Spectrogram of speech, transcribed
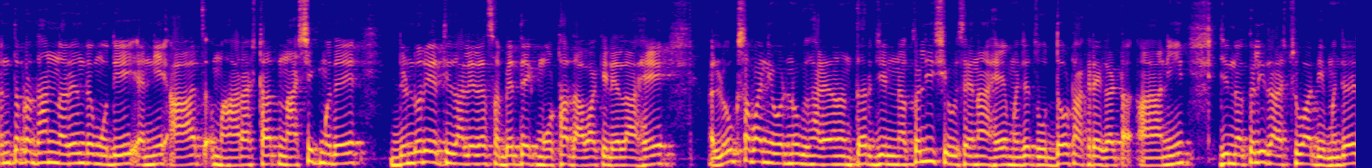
पंतप्रधान नरेंद्र मोदी यांनी आज महाराष्ट्रात नाशिकमध्ये दिंडोरी येथे झालेल्या सभेत एक मोठा दावा केलेला आहे. लोकसभा निवडणूक झाल्यानंतर जी नकली शिवसेना आहे म्हणजेच उद्धव ठाकरे गट आणि जी नकली राष्ट्रवादी म्हणजे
